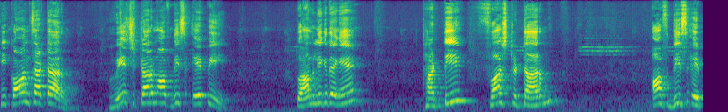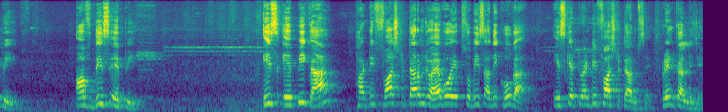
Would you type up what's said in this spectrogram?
कि कौन सा term which term of this AP तो हम लिख देंगे thirty first term of this AP of this AP इस एपी का थर्टी फ़र्स्ट टर्म जो है वो 120 अधिक होगा, इसके ट्वेंटी फ़र्स्ट टर्म से। प्रिंट कर लीजिए।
